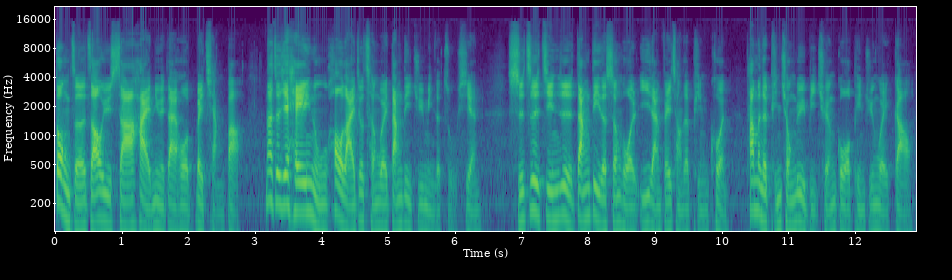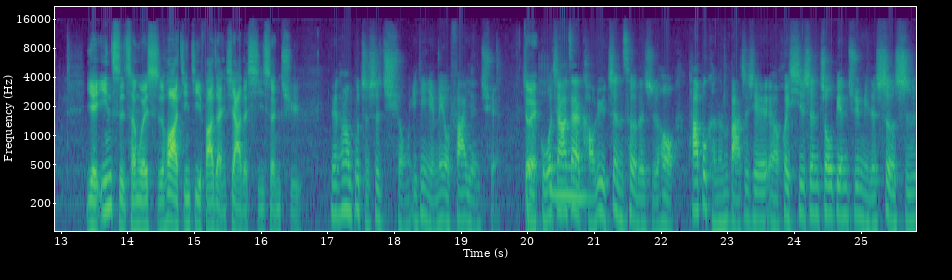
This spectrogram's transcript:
动辄遭遇杀害、虐待或被强暴。那这些黑奴后来就成为当地居民的祖先。时至今日，当地的生活依然非常的贫困，他们的贫穷率比全国平均为高。也因此成为石化经济发展下的牺牲区，因为他们不只是穷，一定也没有发言权。对，国家在考虑政策的时候，他不可能把这些呃会牺牲周边居民的设施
